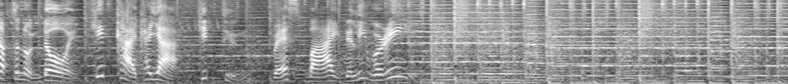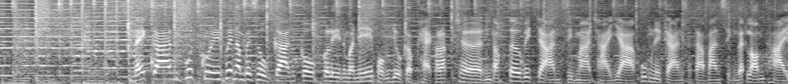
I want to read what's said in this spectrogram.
นับสนุนโดย คิดขายขยะ คิดถึง Best Buy Delivery ในการพูดคุยเพื่อนำไปสู่การโกกรีนวันนี้ ผมอยู่กับแขกรับเชิญ ดรวิจารณ์สีมาฉายาผู้อำนวยการสถาบันสิ่งแวดล้อมไทย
